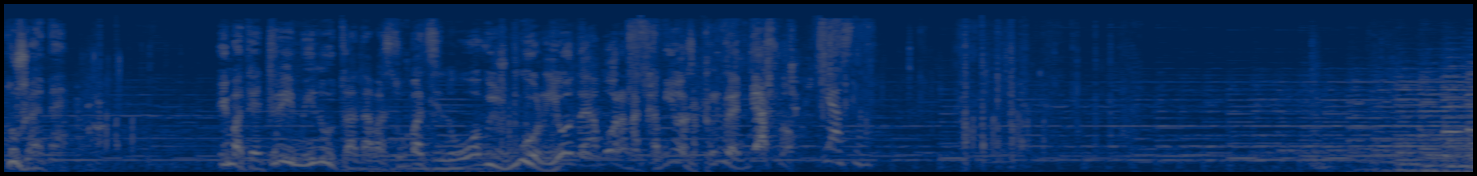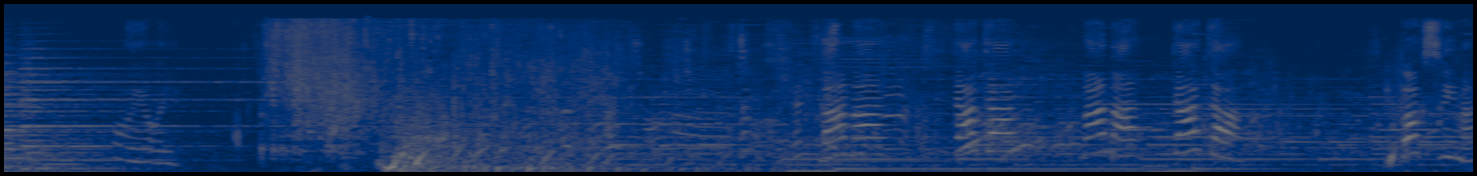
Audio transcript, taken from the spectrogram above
slušaj me. Imate tri minuta da vas ubacim u ovi žmul i onda ja moram na kamion za Cleveland, jasno? Jasno. Oj, oj. Mama, tata, mama, tata. Bog svima,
